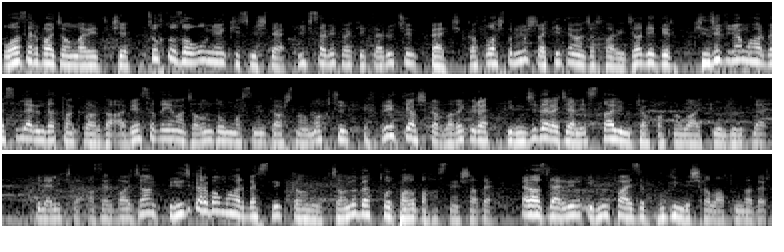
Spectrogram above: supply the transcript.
o Azərbaycanlılar idi ki, çox da uzaq olmayan keçmişdə ilk Sovet raketləri üçün bərk qatılaşdırılmış raket yanacaqları icad edir. İkinci Dünya müharibəsi illərində tanklarda, aviasiyada yanacağın donmasının qarşısını almaq üçün ixtira etdiyi aşkarlara görə birinci dərəcəli Stalin mükafatına layiq gördürüldülər. Beləliklə Azərbaycan 1-ci Qarabağ müharibəsini qanı, canı və torpağı bahasına yaşadı. Ərazilərinin 20%-i bu gün də işğal altındadır.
